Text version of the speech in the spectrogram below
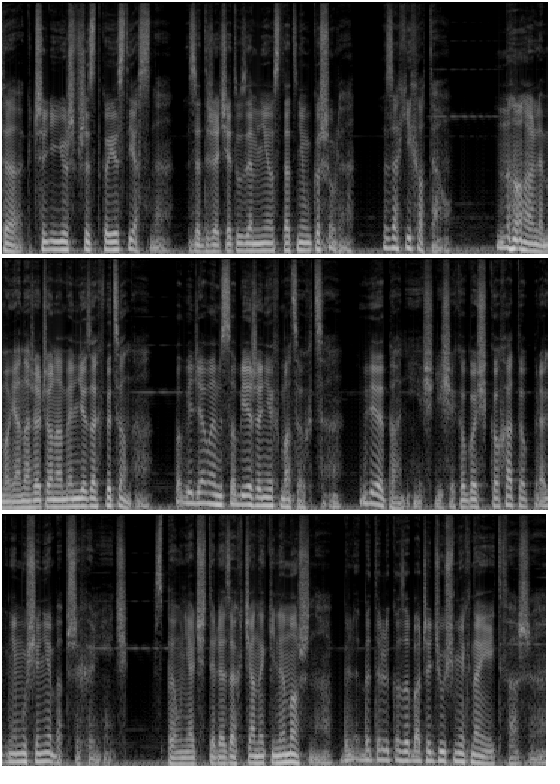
Tak, czyli już wszystko jest jasne. Zedrzecie tu ze mnie ostatnią koszulę. Zachichotał. No, ale moja narzeczona będzie zachwycona. Powiedziałem sobie, że niech ma co chce. Wie pani, jeśli się kogoś kocha, to pragnie mu się nieba przychylić. Spełniać tyle zachcianek, ile można, byleby tylko zobaczyć uśmiech na jej twarzy.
